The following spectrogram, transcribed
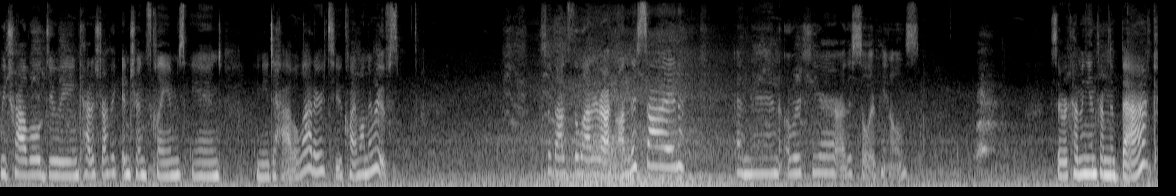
we travel doing catastrophic insurance claims and you need to have a ladder to climb on the roofs. So that's the ladder rack on this side. And then over here are the solar panels. So we're coming in from the back.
